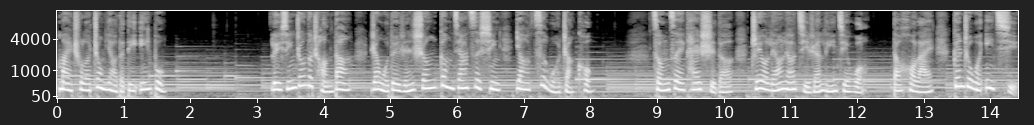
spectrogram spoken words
迈出了重要的第一步。旅行中的闯荡让我对人生更加自信，要自我掌控。从最开始的只有寥寥几人理解我。到后来，跟着我一起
